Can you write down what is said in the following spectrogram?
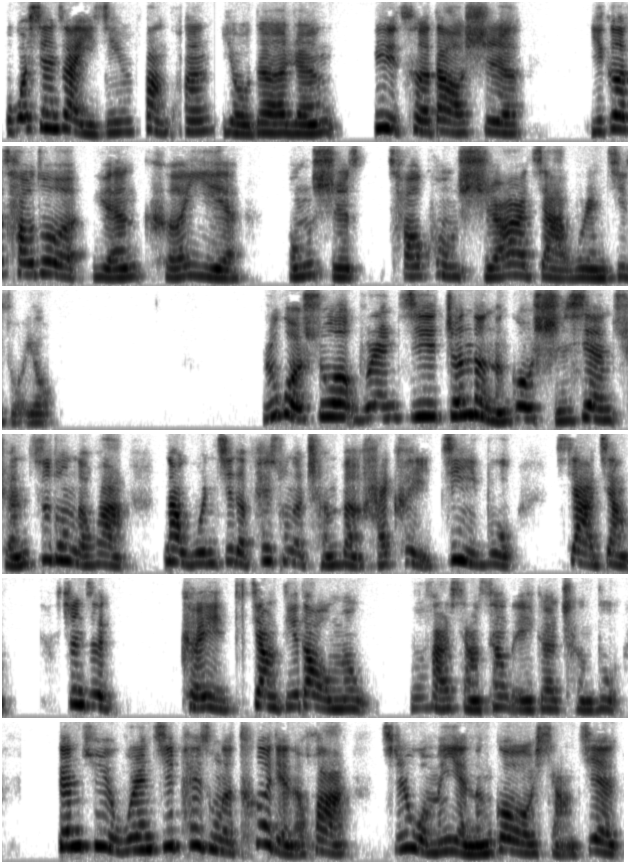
不过现在已经放宽，有的人预测到是一个操作员可以同时操控十二架无人机左右。如果说无人机真的能够实现全自动的话，那无人机的配送的成本还可以进一步下降，甚至。可以降低到我们无法想象的一个程度。根据无人机配送的特点的话，其实我们也能够想见，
